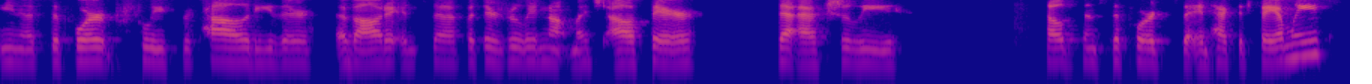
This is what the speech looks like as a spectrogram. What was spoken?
you know, support police brutality, they're about it and stuff, but there's really not much out there that actually helps and supports the impacted families.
